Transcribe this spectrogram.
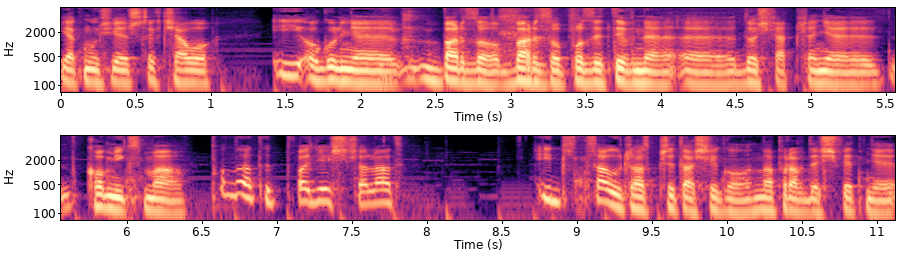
jak mu się jeszcze chciało i ogólnie bardzo, bardzo pozytywne doświadczenie. Komiks ma ponad 20 lat i cały czas czyta się go naprawdę świetnie.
